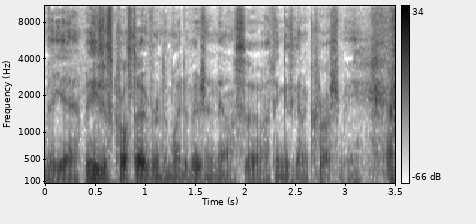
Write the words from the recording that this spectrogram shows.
but yeah, but he's just crossed over into my division now, so I think he's going to crush me.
